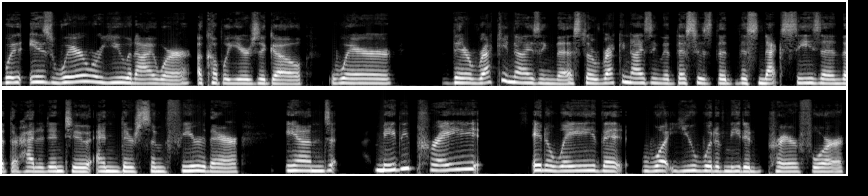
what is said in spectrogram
w- is where were you and I were a couple years ago where they're recognizing this, they're recognizing that this is the, this next season that they're headed into and there's some fear there and maybe pray in a way that what you would have needed prayer for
